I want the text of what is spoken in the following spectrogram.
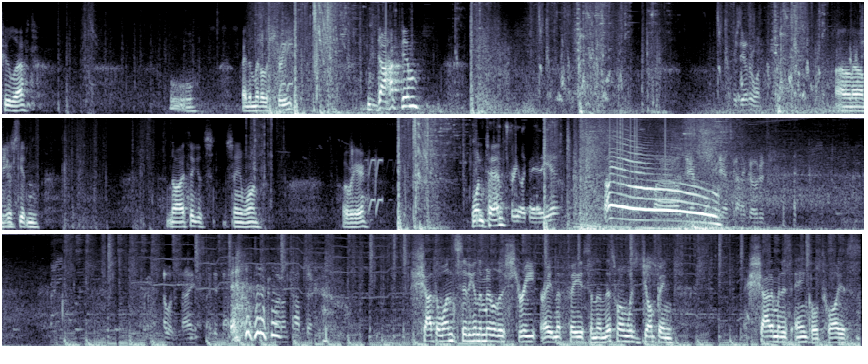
two left. Ooh. Right in the middle of the street. Docked him. Where's the other one? I don't know. I'm Teams? just getting. No, I think it's the same one. Over here. 110. Tree like an idiot. Oh! That was nice. I did not know on top there. Shot the one sitting in the middle of the street right in the face, and then this one was jumping. Shot him in his ankle twice.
